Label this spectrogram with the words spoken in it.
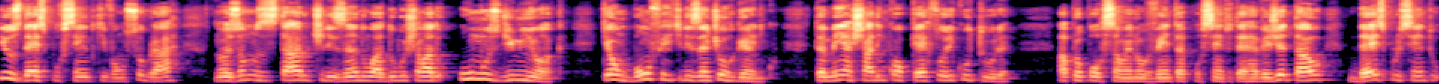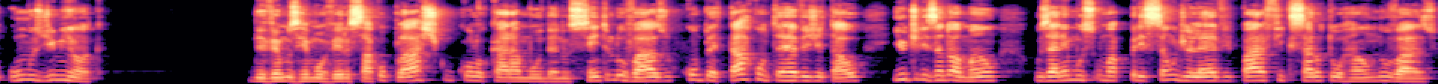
E os 10% que vão sobrar, nós vamos estar utilizando um adubo chamado humus de minhoca, que é um bom fertilizante orgânico, também achado em qualquer floricultura. A proporção é 90% terra vegetal, 10% humus de minhoca. Devemos remover o saco plástico, colocar a muda no centro do vaso, completar com terra vegetal e, utilizando a mão, usaremos uma pressão de leve para fixar o torrão no vaso.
